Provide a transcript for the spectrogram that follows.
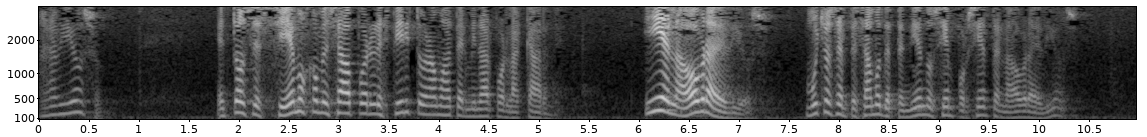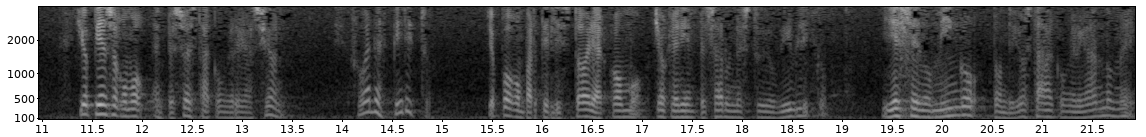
Maravilloso. Entonces, si hemos comenzado por el Espíritu, vamos a terminar por la carne. Y en la obra de Dios. Muchos empezamos dependiendo 100% en la obra de Dios. Yo pienso como empezó esta congregación. Fue el Espíritu. Yo puedo compartir la historia, cómo yo quería empezar un estudio bíblico y ese domingo, donde yo estaba congregándome,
